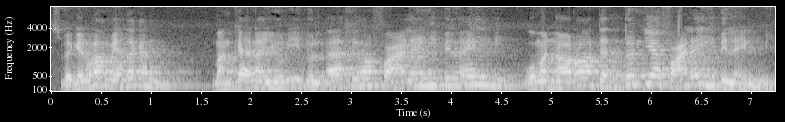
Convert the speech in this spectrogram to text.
sebagian ulama menyatakan Man kana yuridul akhirah fa'alaihi bil ilmi wa man arada dunya fa'alaihi bil ilmi.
